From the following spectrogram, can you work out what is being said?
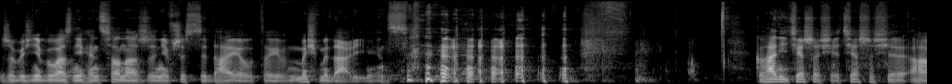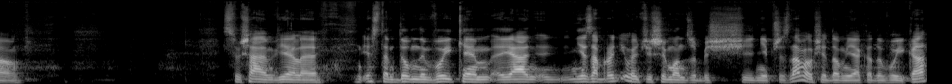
żebyś nie była zniechęcona, że nie wszyscy dają, to myśmy dali, więc... Kochani, cieszę się, cieszę się. Słyszałem wiele. Jestem dumnym wujkiem. Ja nie zabroniłem ci, Szymon, żebyś nie przyznawał się do mnie jako do wujka,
